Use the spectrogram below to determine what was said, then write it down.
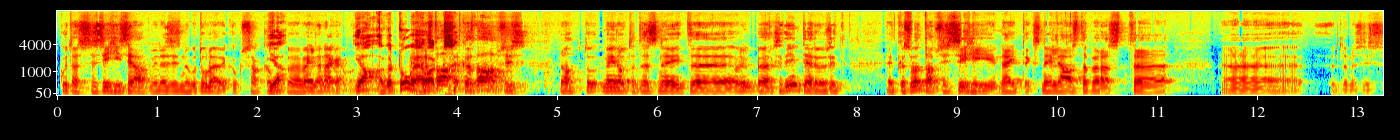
kuidas see sihi seadmine siis nagu tulevikuks hakkab Ja- ja, välja nägema. jaa, aga tugevaks- kas, ta, kas tahab siis noh, meenutades neid äh, olümpiajärgseid intervjuusid, et kas võtab siis sihi näiteks nelja aasta pärast äh, ütleme siis,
